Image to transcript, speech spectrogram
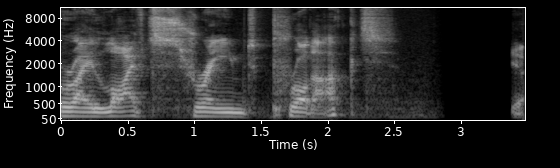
for a live streamed product Yeah.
